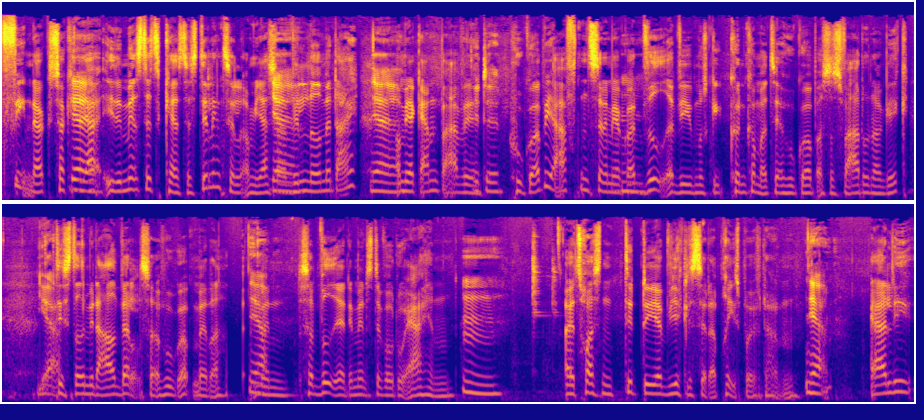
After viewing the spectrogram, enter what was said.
fint nok, så kan Ja, ja, jeg i det mindste tage stilling til, om jeg så Ja, ja, vil noget med dig. Ja, ja. Om jeg gerne bare vil Det det. hook op i aften, selvom jeg mm. godt ved, at vi måske kun kommer til at hook op, og så svarer du nok ikke. Ja. Det er stadig mit eget valg, så at hook op med dig. Ja. Men så ved jeg i det mindste, hvor du er henne. Mm. Og jeg tror, sådan, det er det, jeg virkelig sætter pris på efterhånden. Ja. Ærlig,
